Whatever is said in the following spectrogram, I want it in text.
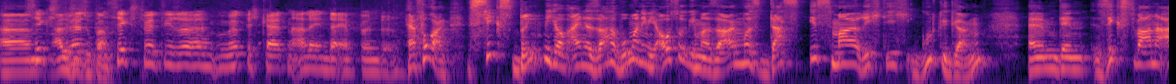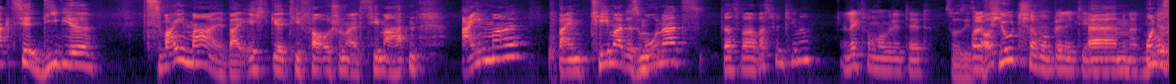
Ähm, Sixt, wird, super. Sixt wird diese Möglichkeiten alle in der App bündeln. Hervorragend. Six bringt mich auf eine Sache, wo man nämlich ausdrücklich mal sagen muss, das ist mal richtig gut gegangen. Ähm, denn Sixt war eine Aktie, die wir zweimal bei Echtgeld TV schon als Thema hatten. Einmal beim Thema des Monats, das war was für ein Thema? Elektromobilität. So sieht's Oder aus. Future Mobility. Ähm, und das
